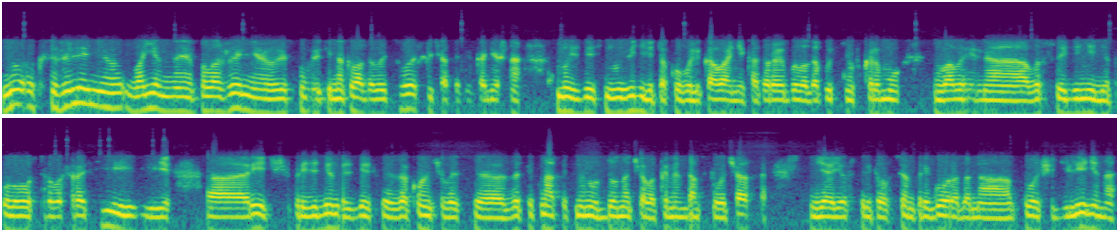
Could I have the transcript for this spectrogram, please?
ну, к сожалению, военное положение в республике накладывает свой отпечаток. И, конечно, мы здесь не увидели такого ликования, которое было, допустим, в Крыму во время воссоединения полуострова с Россией. И э, речь президента здесь закончилась э, за 15 минут до начала комендантского часа. Я ее встретил в центре города на площади Ленина,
